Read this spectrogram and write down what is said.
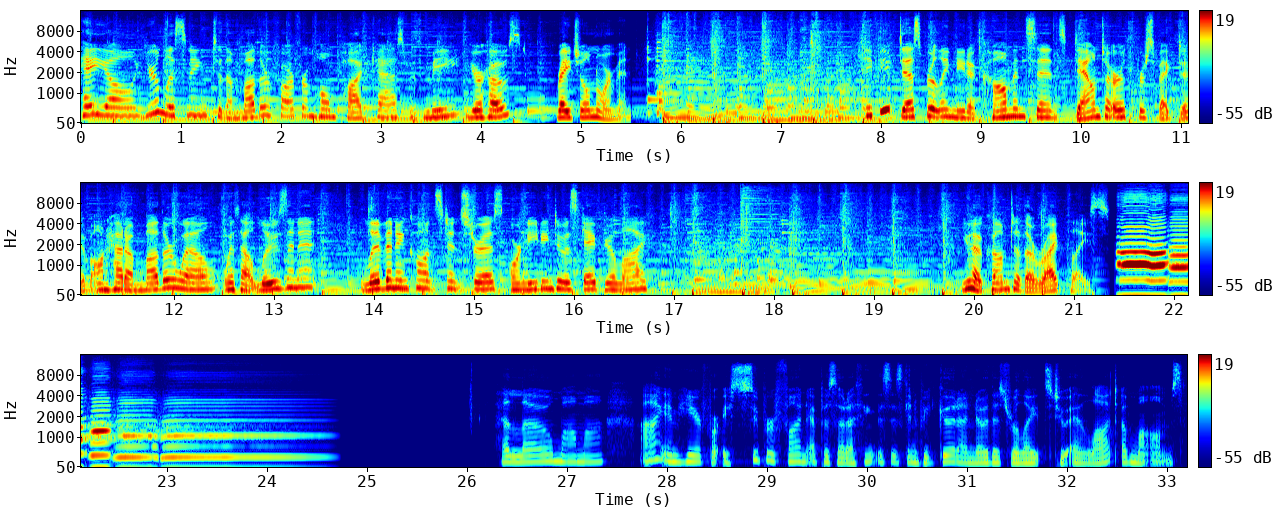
Hey, y'all, you're listening to the Mother Far From Home podcast with me, your host, Rachel Norman. If you desperately need a common sense, down to earth perspective on how to mother well without losing it, living in constant stress, or needing to escape your life, you have come to the right place. Hello, Mama. I am here for a super fun episode. I think this is going to be good. I know this relates to a lot of moms.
